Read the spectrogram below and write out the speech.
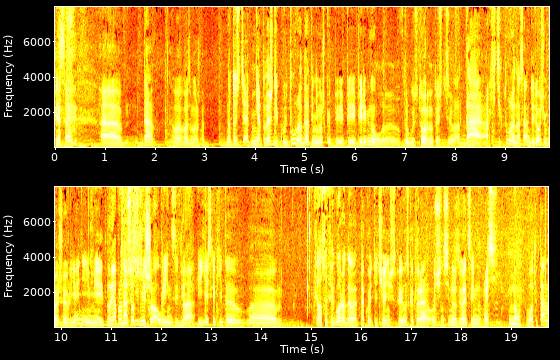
писал. А, да, возможно. Ну, то есть, а, нет, подожди, культура, да, ты немножко пе- пе- перегнул э, в другую сторону. То есть, э, да, архитектура на самом деле очень большое влияние имеет. Но я просто на всё психику, смешал. В принципе. Да. И есть какие-то э, философия города, такое течение сейчас появилось, которое очень сильно развивается именно в России. Ну, Вот, и там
